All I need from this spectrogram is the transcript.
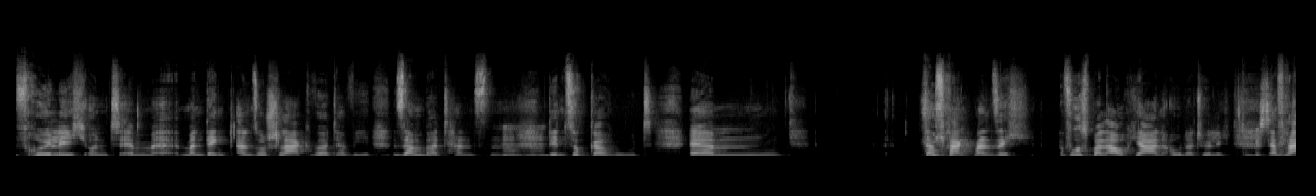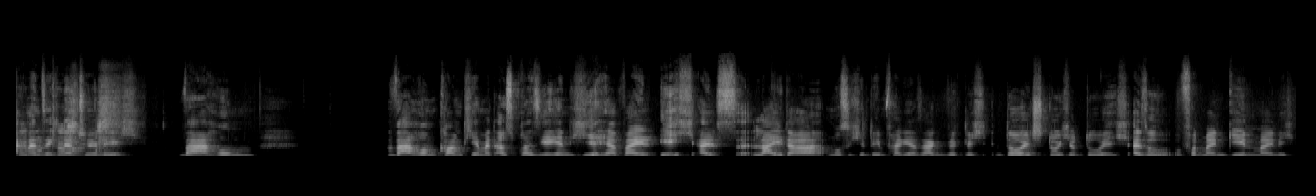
fröhlich und ähm, man denkt an so Schlagwörter wie Samba tanzen, mhm. den Zuckerhut. Ähm, da fragt man sich, Fußball auch, ja, oh natürlich. Da fragt man sich natürlich, warum Warum kommt jemand aus Brasilien hierher? Weil ich als leider, muss ich in dem Fall ja sagen, wirklich deutsch durch und durch, also von meinen Genen meine ich,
